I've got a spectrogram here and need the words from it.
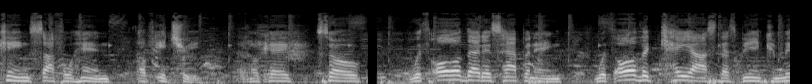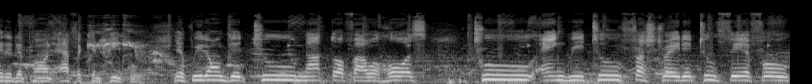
King Safo Hen of Itri. Okay? So with all that is happening, with all the chaos that's being committed upon African people, if we don't get too knocked off our horse, too angry, too frustrated, too fearful.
